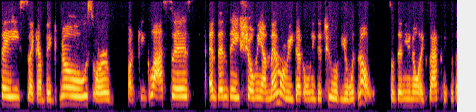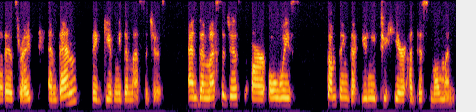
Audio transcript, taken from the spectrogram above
face, like a big nose or funky glasses. And then they show me a memory that only the two of you would know. So then you know exactly who that is, right? And then they give me the messages. And the messages are always something that you need to hear at this moment.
